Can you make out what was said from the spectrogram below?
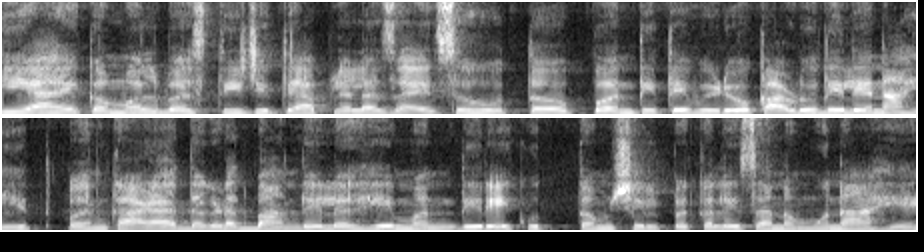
ही आहे कमल बस्ती जिथे आपल्याला जायचं होतं पण तिथे व्हिडिओ काढू दिले नाहीत. पण काळ्या दगडात बांधलेलं हे मंदिर एक उत्तम शिल्पकलेचा नमुना आहे.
